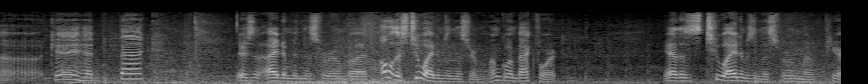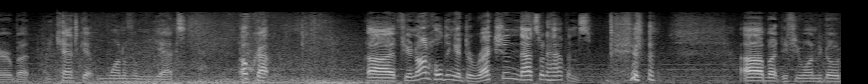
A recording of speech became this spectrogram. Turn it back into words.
Okay, head back. There's an item in this room, but... Oh, there's two items in this room. I'm going back for it. Yeah, there's two items in this room up here, but you can't get one of them yet. Oh, crap. Uh, if you're not holding a direction, that's what happens. uh, but if you want to go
